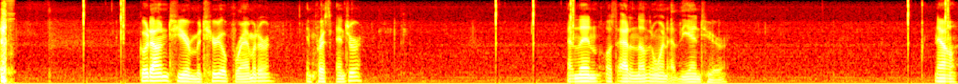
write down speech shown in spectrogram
go down to your material parameter and press enter. And then let's add another one at the end here. Now,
